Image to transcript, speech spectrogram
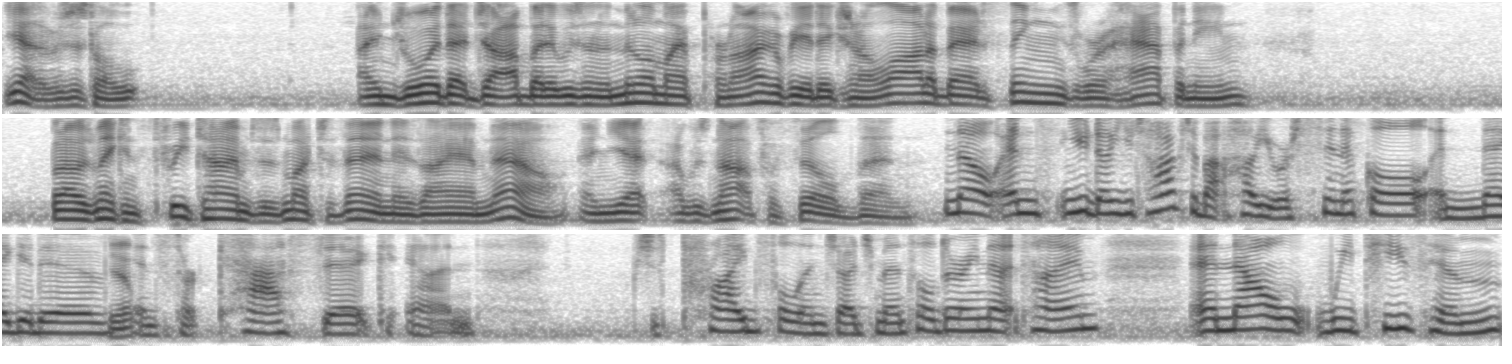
yeah, there was just a. I enjoyed that job, but it was in the middle of my pornography addiction. A lot of bad things were happening. But I was making three times as much then as I am now, and yet I was not fulfilled then. No, and you know, you talked about how you were cynical and negative yep. and sarcastic and just prideful and judgmental during that time. And now we tease him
